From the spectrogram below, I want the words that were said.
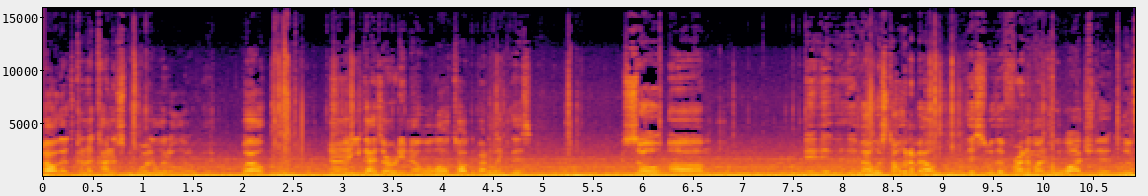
Oh, that's gonna kind of spoil it a little bit. Well, uh, you guys already know. Well, I'll talk about it like this. So, um, I was talking about this with a friend of mine who watched it, Luke,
